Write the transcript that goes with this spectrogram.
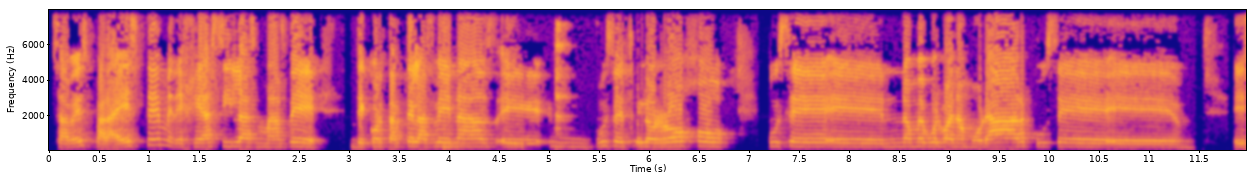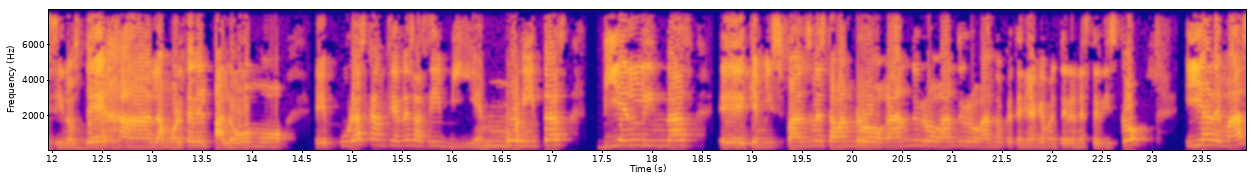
¿sabes? Para este me dejé así las más de, de cortarte las venas, eh, puse cielo rojo, puse eh, no me vuelvo a enamorar, puse si nos dejan, la muerte del palomo, puras canciones así bien bonitas bien lindas eh, que mis fans me estaban rogando y rogando y rogando que tenía que meter en este disco. Y además,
